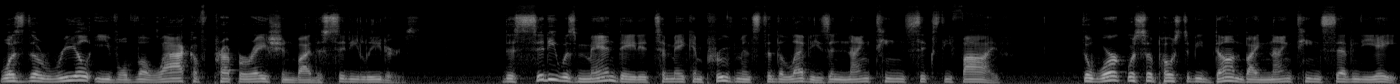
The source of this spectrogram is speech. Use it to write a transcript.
was the real evil the lack of preparation by the city leaders? The city was mandated to make improvements to the levees in 1965. The work was supposed to be done by 1978.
